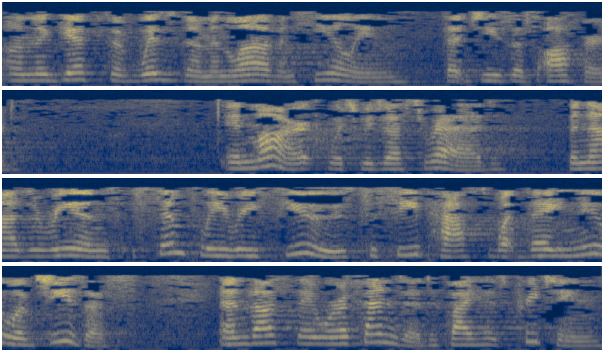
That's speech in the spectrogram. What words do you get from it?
on the gift of wisdom and love and healing that Jesus offered. In Mark, which we just read, the Nazareans simply refused to see past what they knew of Jesus and thus they were offended by his preaching.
